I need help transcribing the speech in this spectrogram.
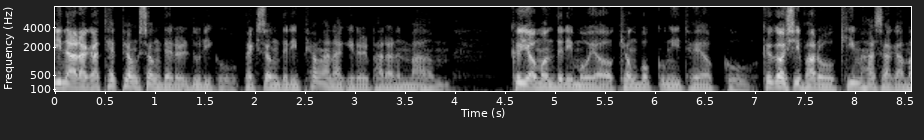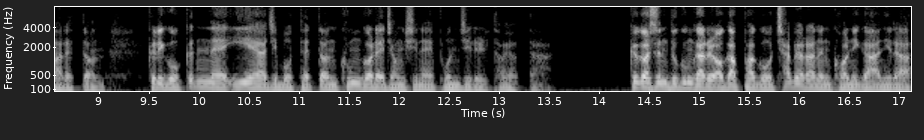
이 나라가 태평성대를 누리고 백성들이 평안하기를 바라는 마음, 그 염원들이 모여 경복궁이 되었고 그것이 바로 김하사가 말했던 그리고 끝내 이해하지 못했던 궁궐의 정신의 본질을 터였다. 그것은 누군가를 억압하고 차별하는 권위가 아니라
